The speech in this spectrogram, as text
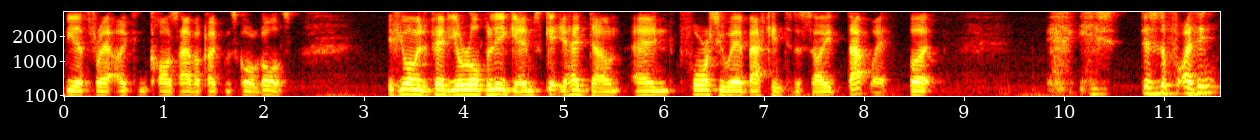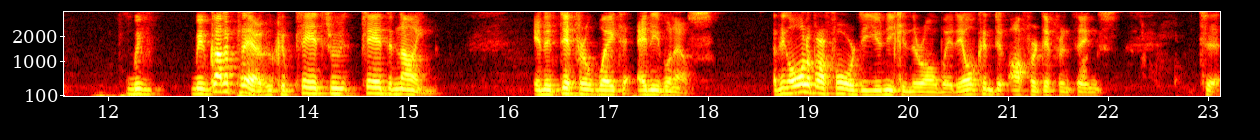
be a threat. I can cause havoc. I can score goals. If you want me to play the Europa League games, get your head down and force your way back into the side that way. But he's this is the I think we've we've got a player who can play through play the nine in a different way to anyone else. I think all of our forwards are unique in their own way. They all can do, offer different things to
